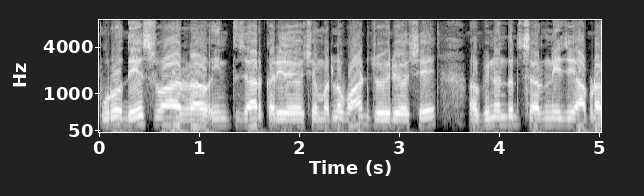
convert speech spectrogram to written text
પૂરો દેશ ઇંતજાર કરી રહ્યો છે, મતલબ વાટ જોઈ રહ્યો છે. અભિનંદન સરની જે આપણા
